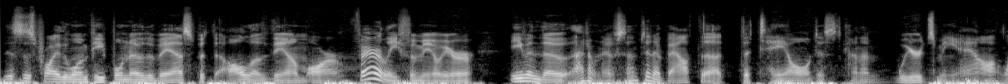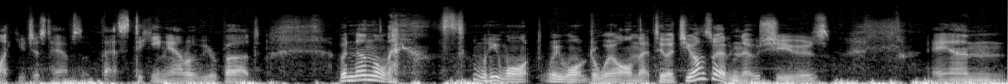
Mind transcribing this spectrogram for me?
this is probably the one people know the best, but the, all of them are fairly familiar. Even though I don't know something about the the tail just kind of weirds me out, like you just have some, that sticking out of your butt. But nonetheless, we won't we won't dwell on that too much. You also have no shoes, and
